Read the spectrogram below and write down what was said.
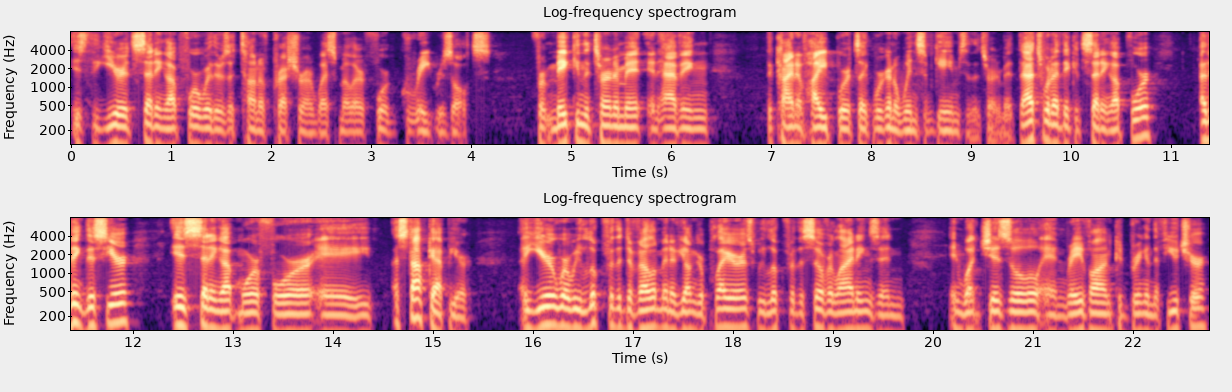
is the year it's setting up for where there's a ton of pressure on Wes Miller for great results, for making the tournament and having the kind of hype where it's like we're going to win some games in the tournament. That's what I think it's setting up for. I think this year is setting up more for a a stopgap year, a year where we look for the development of younger players, we look for the silver linings and in what Jizzle and Rayvon could bring in the future.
